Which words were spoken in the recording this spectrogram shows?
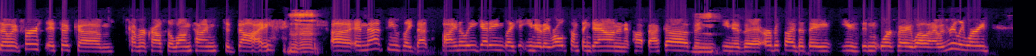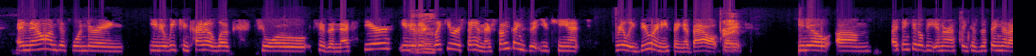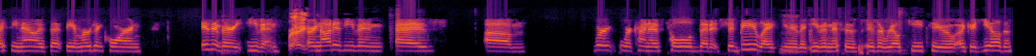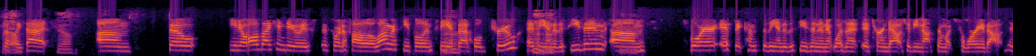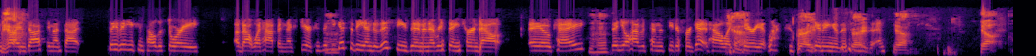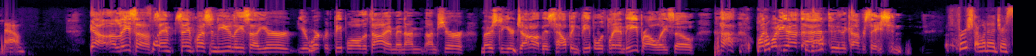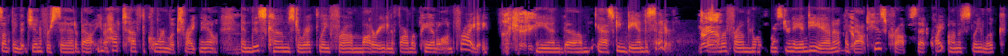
so at first it took um, cover crops a long time to die, mm-hmm. uh, and that seems like that's finally getting like you know they rolled something down and it popped back up, and you know the herbicide that they used didn't work very well, and I was really worried. And now I'm just wondering, you know, we can kind of look to to the next year. You know, mm-hmm. like you were saying, there's some things that you can't really do anything about, right. but you know, um, I think it'll be interesting because the thing that I see now is that the emergent corn isn't very even, right. or not as even as um, we're we're kind of told that it should be. Like you know, that evenness is is a real key to a good yield and stuff yeah. like that. Yeah. Um, so you know, all I can do is, is sort of follow along with people and see mm-hmm. if that holds true at mm-hmm. the end mm-hmm. of the season. Um, mm-hmm. Or if it comes to the end of the season and it wasn't, it turned out to be not so much to worry about and yeah. try and document that so that you can tell the story about what happened next year. Because if you mm-hmm. get to the end of this season and everything turned out a-okay, mm-hmm. then you'll have a tendency to forget how like yeah. scary it looked at the right. beginning of the right. season. Yeah. Yeah. So. Yeah, uh, Lisa, same same question to you, Lisa. You're you work with people all the time, and I'm I'm sure most of your job is helping people with Plan B, probably. So, what what do you have to add to the conversation? First, I want to address something that Jennifer said about, you know, how tough the corn looks right now. Mm-hmm. And this comes directly from moderating a farmer panel on Friday. Okay. And um, asking Dan DeSutter, oh, farmer yeah. from northwestern Indiana, yep. about his crops that quite honestly look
